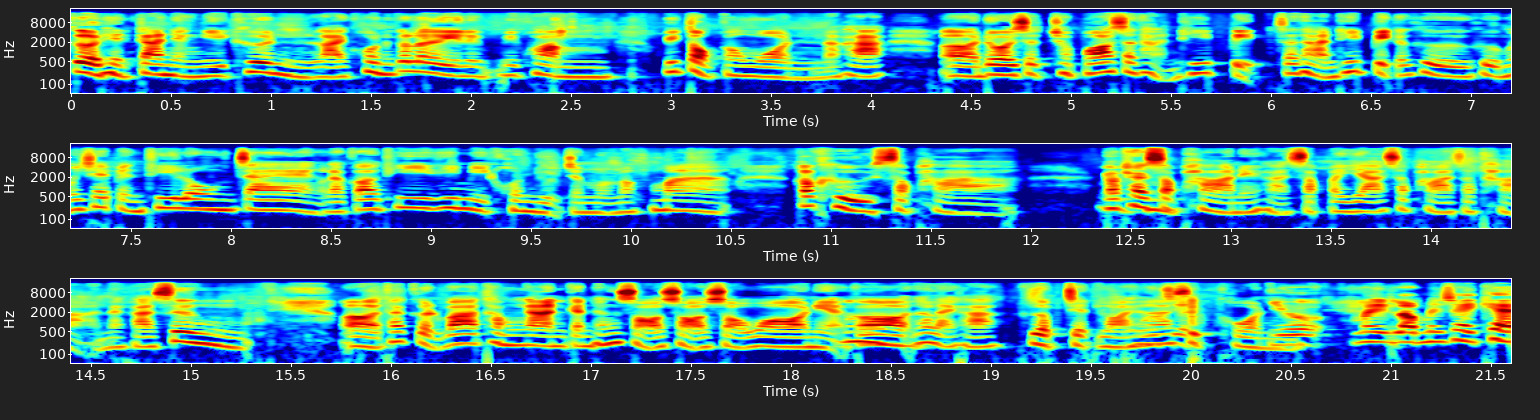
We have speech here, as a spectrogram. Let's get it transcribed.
เกิดเหตุการณ์อย่างนี้ขึ้น หลายคนก็เลยมีความวิตกกังวลนะคะเอ่อโดยเฉพาะสถานที่ปิด สถานที่ปิดก็คือคือไม่ใช่เป็นที่โล่งแจ้ง แล้วก็ที่ที่มีคนอยู่จำนวนมาก ๆ ก็คือสภา รัฐสภาเนี่ยค่ะสัปยะสภาสถานนะคะ ซึ่งเอ่อถ้าเกิดว่าทำงานกันทั้งสสสวเนี่ยก็เท่าไหร่คะ เกือบ 750 คน เยอะไม่เราไม่ใช่แค่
